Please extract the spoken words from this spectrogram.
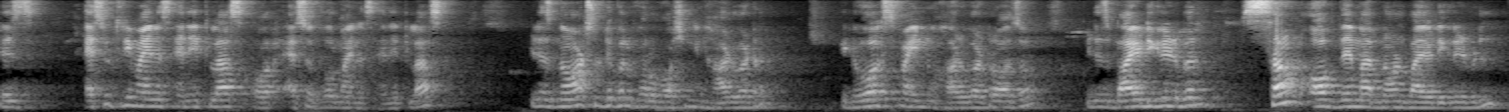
is SO3 minus Na plus or SO4 minus Na plus. It is not suitable for washing in hard water. It works fine in hard water also. It is biodegradable. Some of them are not biodegradable.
